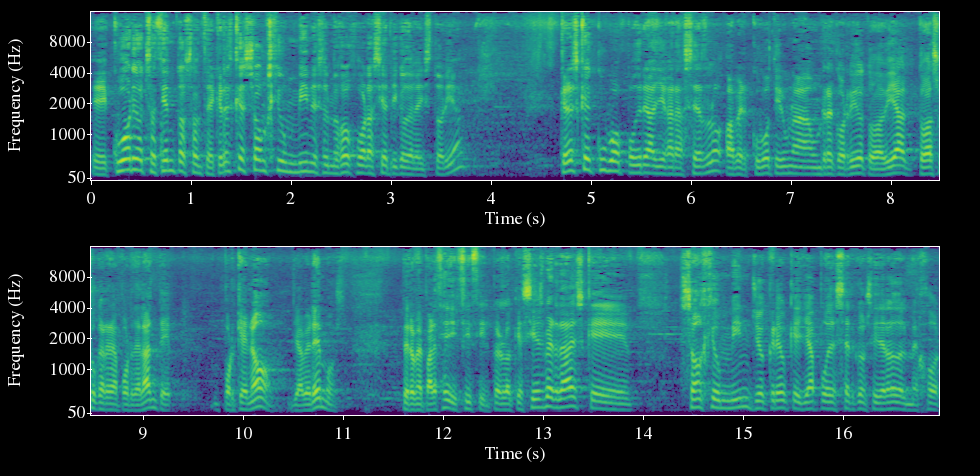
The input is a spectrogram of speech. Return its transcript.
Eh, 811, ¿crees que Son Heung-min es el mejor jugador asiático de la historia? ¿Crees que Kubo podría llegar a serlo? A ver, Kubo tiene un recorrido todavía, toda su carrera por delante. ¿Por qué no? Ya veremos. Pero me parece difícil. Pero lo que sí es verdad es que Son Heung-min yo creo que ya puede ser considerado el mejor.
